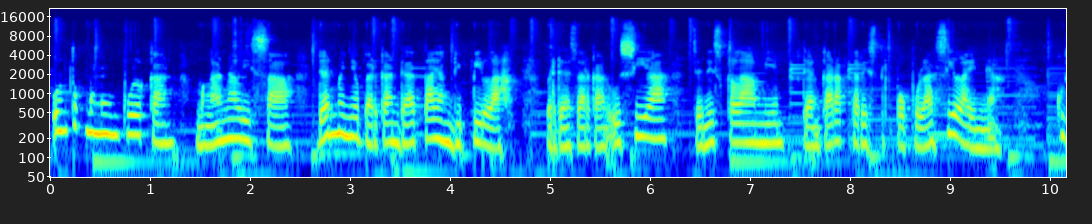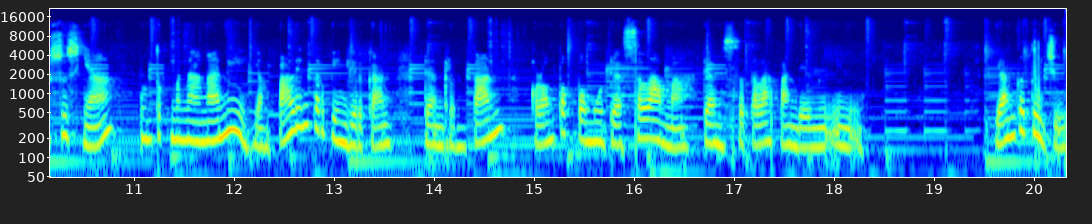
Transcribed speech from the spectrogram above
untuk mengumpulkan, menganalisa, dan menyebarkan data yang dipilah berdasarkan usia, jenis kelamin, dan karakteristik populasi lainnya khususnya untuk menangani yang paling terpinggirkan dan rentan kelompok pemuda selama dan setelah pandemi ini. Yang ketujuh,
